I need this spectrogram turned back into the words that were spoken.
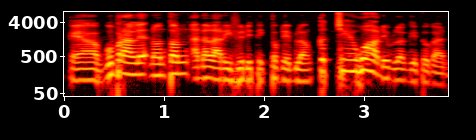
kayak gue pernah lihat nonton adalah review di TikTok dia bilang kecewa dia bilang gitu kan.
